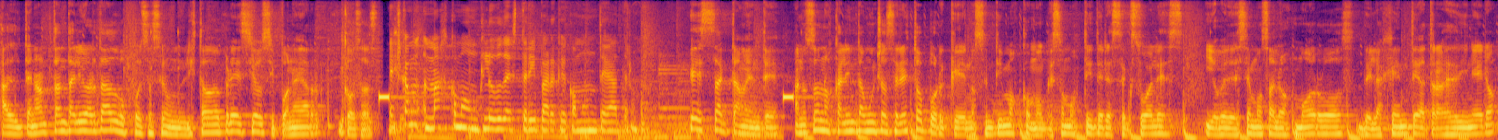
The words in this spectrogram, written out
al tener tanta libertad, vos puedes hacer un listado de precios y poner cosas. Es más como un club de stripper que como un teatro. Exactamente. A nosotros nos calienta mucho hacer esto porque nos sentimos como que somos títeres sexuales y obedecemos a los morbos de la gente a través de dinero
